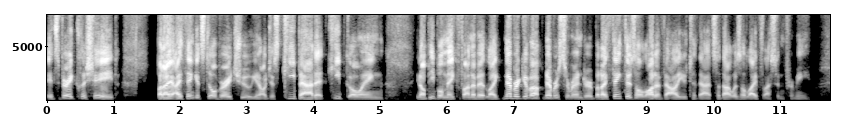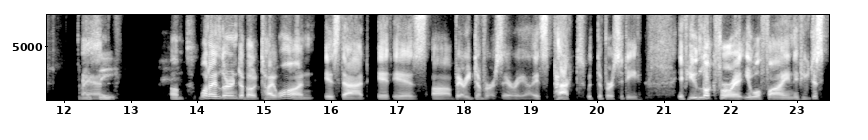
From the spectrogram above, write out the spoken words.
It's very cliched, but I, I think it's still very true. You know, just keep at it, keep going. You know, people make fun of it, like never give up, never surrender. But I think there's a lot of value to that. So that was a life lesson for me. I and- see. Um, what I learned about Taiwan is that it is a very diverse area. It's packed with diversity. If you look for it, you will find, if you just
